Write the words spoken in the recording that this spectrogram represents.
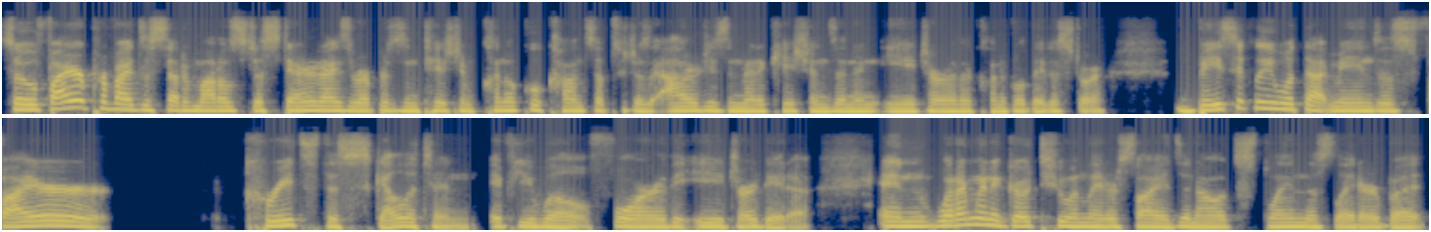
So, FHIR provides a set of models to standardize the representation of clinical concepts such as allergies and medications in an EHR or other clinical data store. Basically, what that means is FHIR creates the skeleton, if you will, for the EHR data. And what I'm going to go to in later slides, and I'll explain this later, but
